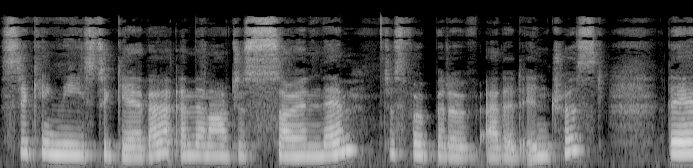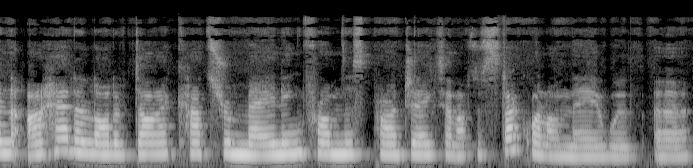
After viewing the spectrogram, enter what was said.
sticking these together, and then I've just sewn them, just for a bit of added interest. Then I had a lot of die cuts remaining from this project, and I've just stuck one on there with a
